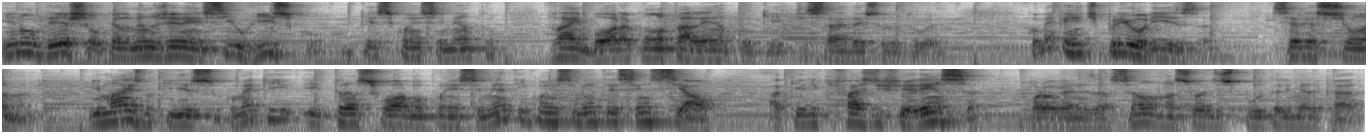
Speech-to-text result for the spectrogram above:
e não deixa, ou pelo menos gerencia o risco que esse conhecimento vá embora com o talento que, que sai da estrutura. Como é que a gente prioriza, seleciona, e mais do que isso, como é que transforma o conhecimento em conhecimento essencial, aquele que faz diferença para a organização na sua disputa de mercado.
